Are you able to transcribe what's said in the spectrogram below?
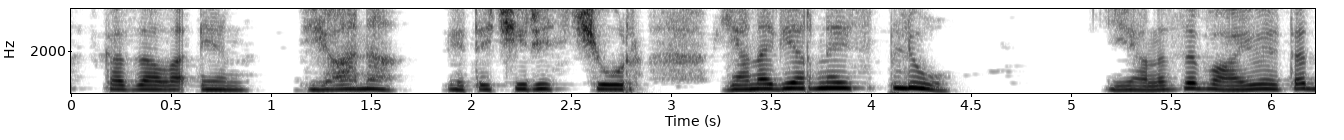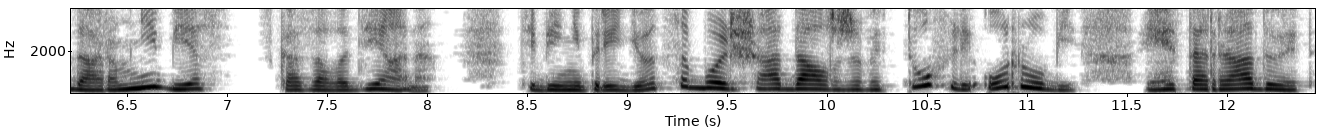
— сказала Энн. «Диана, это чересчур. Я, наверное, сплю». «Я называю это даром небес», — сказала Диана. Тебе не придется больше одалживать туфли у Руби, и это радует,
